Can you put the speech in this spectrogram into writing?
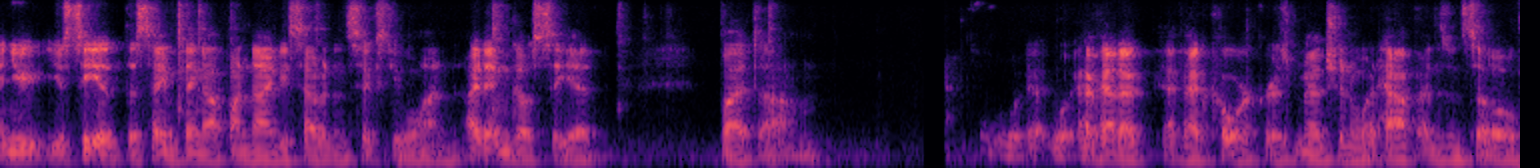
and you you see it the same thing up on 97 and 61 i didn't go see it but um i've had a i've had coworkers mention what happens and so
